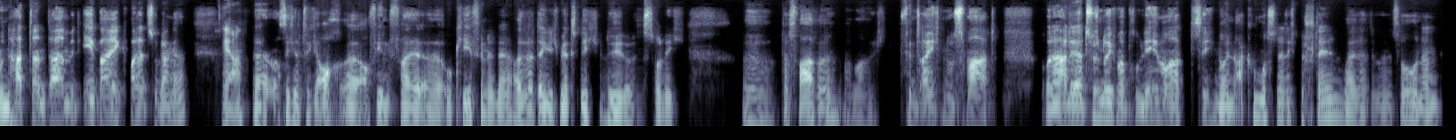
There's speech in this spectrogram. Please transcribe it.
und hat dann da mit E-Bike, war der zugange, Ja. äh, was ich natürlich auch äh, auf jeden Fall äh, okay finde. Ne? Also da denke ich mir jetzt nicht, nee, das ist doch nicht äh, das Wahre, aber ich finde es eigentlich nur smart. Und dann hatte er zwischendurch mal Probleme und hat sich einen neuen Akku musste er sich bestellen, weil das immer so und dann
